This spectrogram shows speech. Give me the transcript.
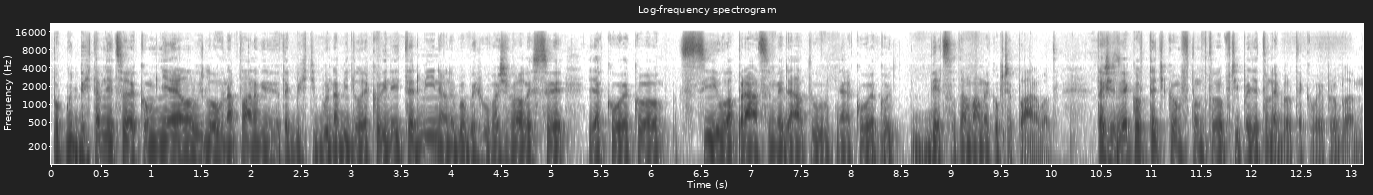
pokud bych tam něco jako měl, už dlouho naplánovaného, tak bych ti buď nabídl jako jiný termín, nebo bych uvažoval, jestli jakou jako cíl a práce mi dá tu nějakou jako věc, co tam mám jako přeplánovat. Takže jako teď v tomto případě to nebyl takový problém.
